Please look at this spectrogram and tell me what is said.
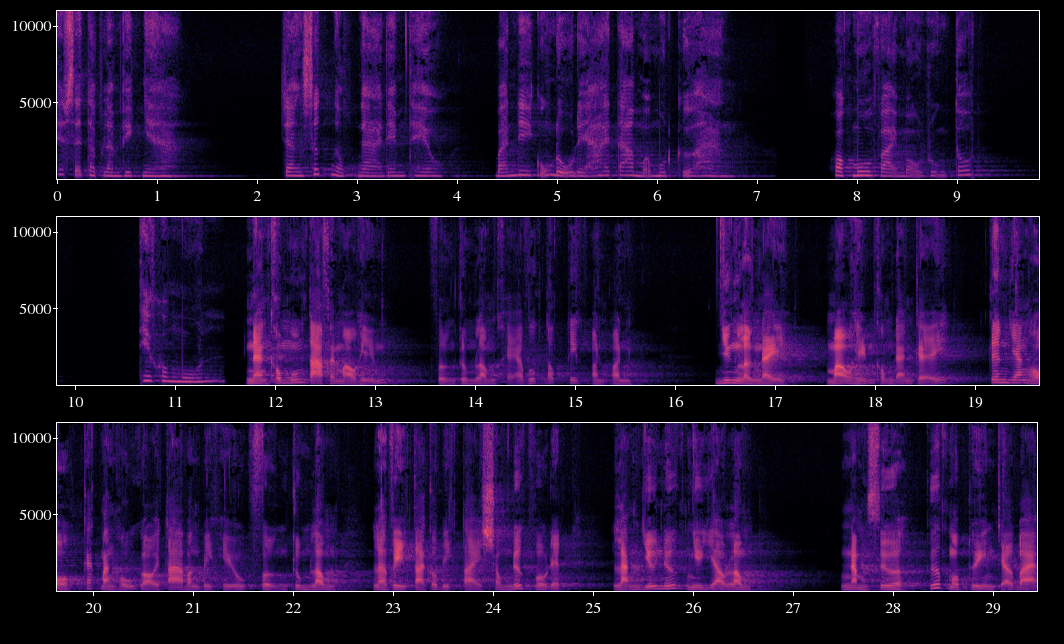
Thiếp sẽ tập làm việc nhà. Trang sức ngọc ngà đem theo, Bán đi cũng đủ để hai ta mở một cửa hàng Hoặc mua vài mẫu ruộng tốt. Thiếp không muốn Nàng không muốn ta phải mạo hiểm Phượng Trung Long khẽ vuốt tóc Tiết Oanh Oanh. Nhưng lần này, mạo hiểm không đáng kể. Trên giang hồ, các bằng hữu gọi ta bằng biệt hiệu Phượng Trung Long là vì ta có biệt tài sông nước vô địch, lặn dưới nước như dao long. Năm xưa, cướp một thuyền chở bạc,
